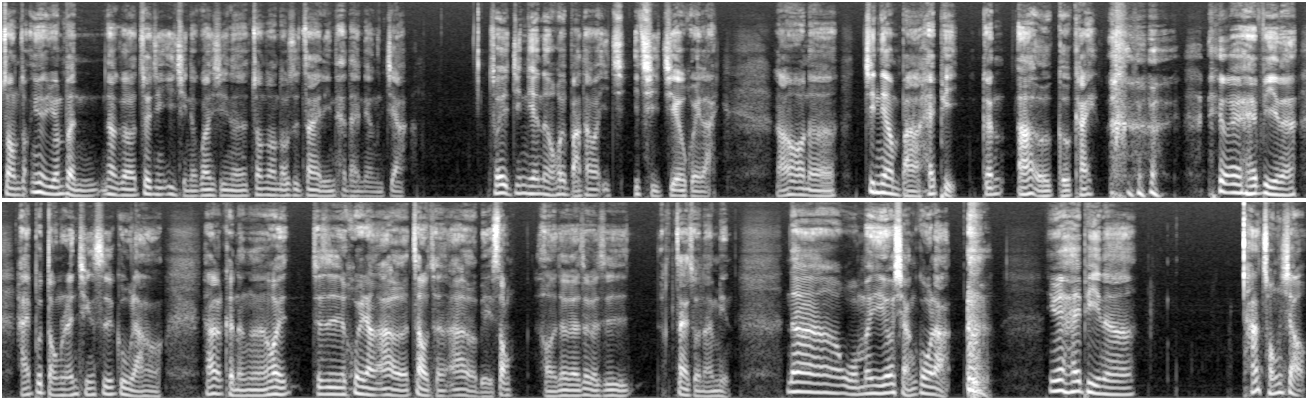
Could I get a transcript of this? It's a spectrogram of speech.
壮壮，因为原本那个最近疫情的关系呢，壮壮都是在林太太娘家，所以今天呢会把他们一起一起接回来，然后呢尽量把 Happy 跟阿尔隔开，因为 Happy 呢还不懂人情世故，然后他可能呢会就是会让阿尔造成阿尔北宋，哦，这个这个是在所难免。那我们也有想过啦，因为 Happy 呢。他从小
